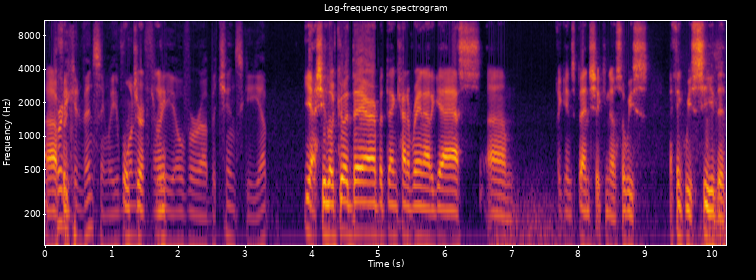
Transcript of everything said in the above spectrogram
Uh, Pretty for, convincingly, one three over uh, Bacsinszky. Yep. Yeah, she looked good there, but then kind of ran out of gas. Um, against. You know, so we I think we see that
